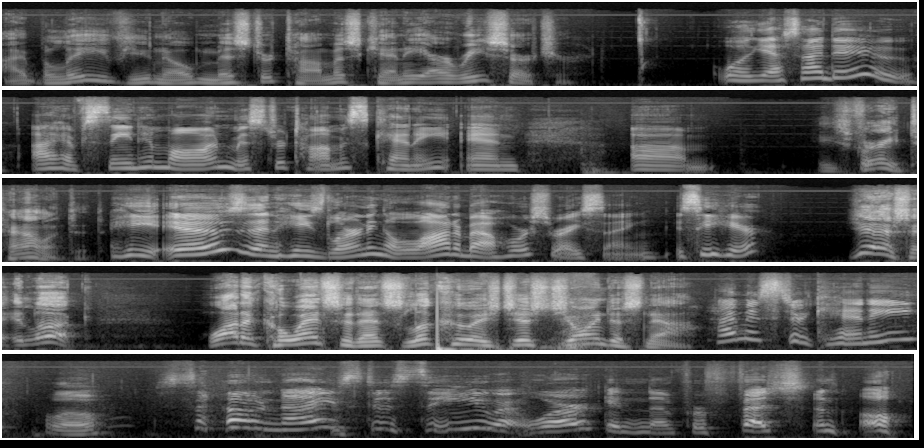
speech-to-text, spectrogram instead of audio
I believe you know Mr. Thomas Kenny, our researcher. Well, yes, I do. I have seen him on Mr. Thomas Kenny, and um, He's very talented. he is, and he's learning a lot about horse racing. Is he here? Yes. Hey, look, what a coincidence. Look who has just joined us now. Hi, Mr. Kenny. Hello. So nice to see you at work in a professional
